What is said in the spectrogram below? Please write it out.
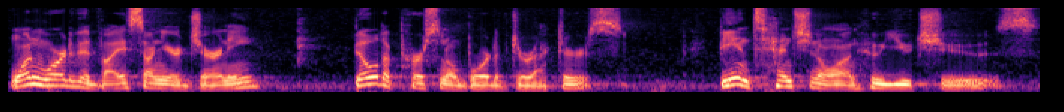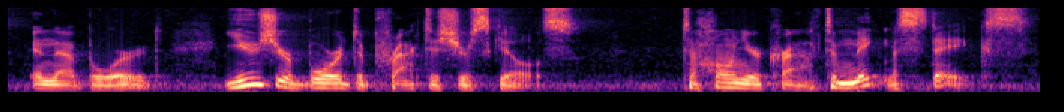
One word of advice on your journey build a personal board of directors. Be intentional on who you choose in that board. Use your board to practice your skills to hone your craft, to make mistakes,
